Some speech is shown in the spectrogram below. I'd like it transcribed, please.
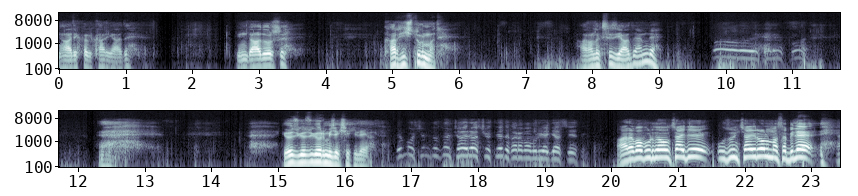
Dün harika bir kar yağdı. Dün daha doğrusu kar hiç durmadı. Aralıksız yağdı hem de. Göz gözü görmeyecek şekilde yağdı. Değil mi? Şimdi uzun çayıra çıksaydık araba buraya gelseydi. Araba burada olsaydı uzun çayır olmasa bile he.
